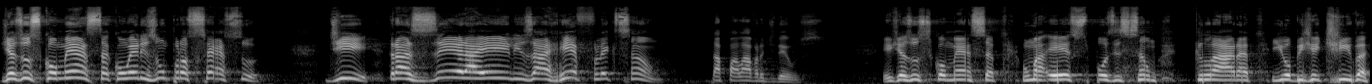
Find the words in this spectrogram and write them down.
Jesus começa com eles um processo de trazer a eles a reflexão da palavra de Deus. E Jesus começa uma exposição clara e objetiva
